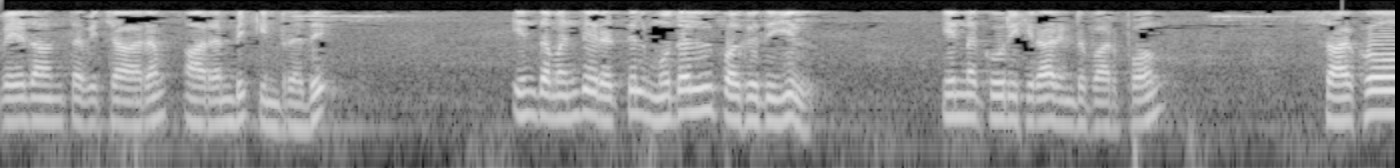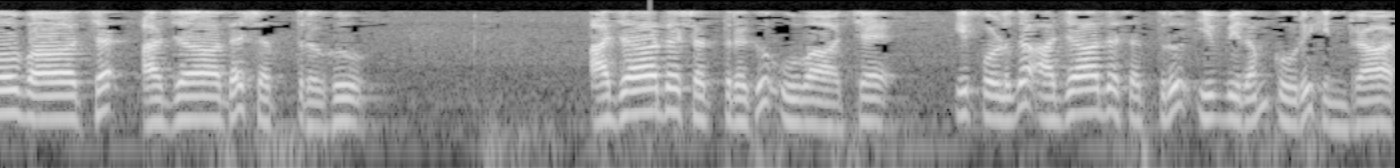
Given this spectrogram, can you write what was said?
வேதாந்த விசாரம் ஆரம்பிக்கின்றது இந்த மந்திரத்தில் முதல் பகுதியில் என்ன கூறுகிறார் என்று பார்ப்போம் சகோவாச்ச அஜாத சத்ருகு அஜாத சத்ருகு உவாச்ச. இப்பொழுது அஜாத சத்ரு இவ்விதம் கூறுகின்றார்.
